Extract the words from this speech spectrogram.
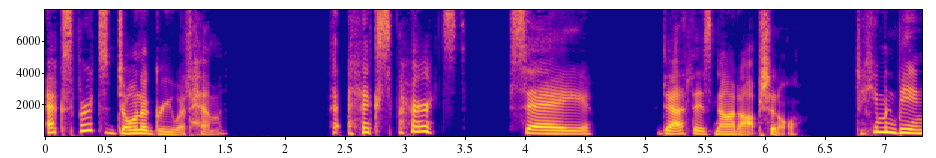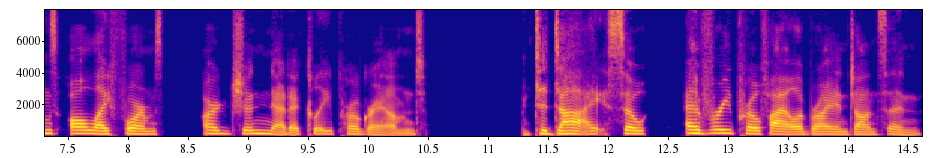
experts don't agree with him. experts say death is not optional. To human beings, all life forms are genetically programmed to die. So every profile of Bryan Johnson,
